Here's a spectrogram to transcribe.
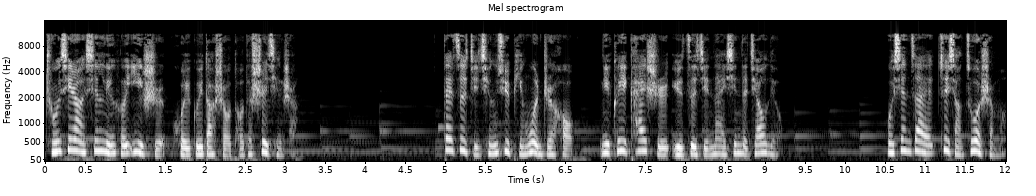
重新让心灵和意识回归到手头的事情上。待自己情绪平稳之后，你可以开始与自己耐心的交流。我现在最想做什么？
